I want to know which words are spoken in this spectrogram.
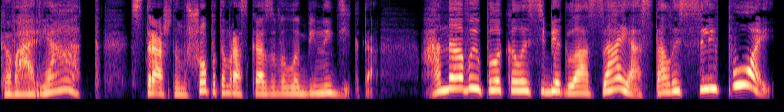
«Говорят!» — страшным шепотом рассказывала Бенедикта. «Она выплакала себе глаза и осталась слепой.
